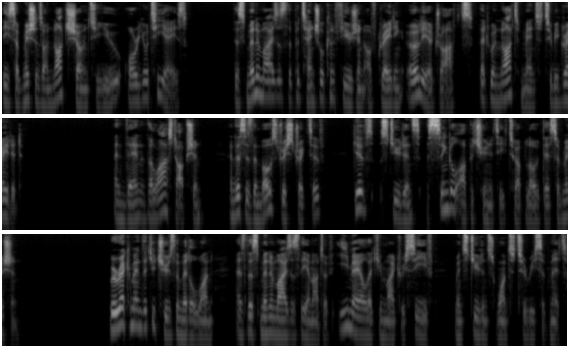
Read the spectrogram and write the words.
These submissions are not shown to you or your TAs. This minimizes the potential confusion of grading earlier drafts that were not meant to be graded. And then the last option, and this is the most restrictive, gives students a single opportunity to upload their submission. We recommend that you choose the middle one, as this minimizes the amount of email that you might receive when students want to resubmit.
